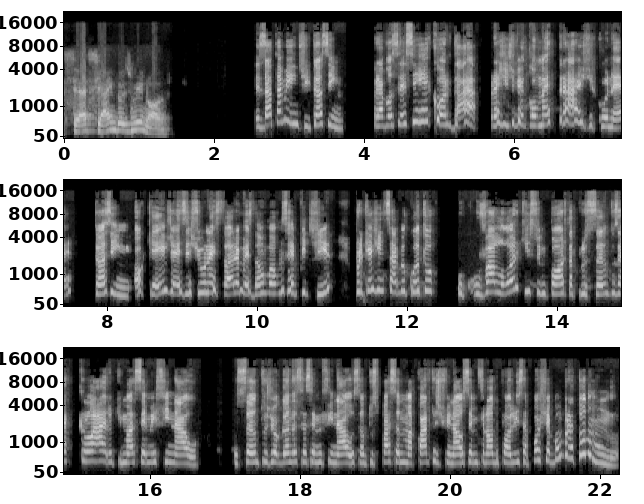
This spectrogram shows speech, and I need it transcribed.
CSA em 2009. Exatamente. Então, assim, para você se recordar, pra gente ver como é trágico, né? Então, assim, ok, já existiu na história, mas não vamos repetir, porque a gente sabe o quanto o, o valor que isso importa para o Santos. É claro que uma semifinal o Santos jogando essa semifinal, o Santos passando uma quarta de final, semifinal do Paulista, poxa, é bom para todo mundo.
